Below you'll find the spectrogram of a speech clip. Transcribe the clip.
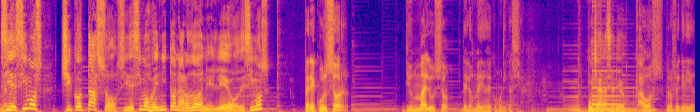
Si decimos chicotazo, si decimos Benito Nardone, Leo, decimos... Precursor de un mal uso de los medios de comunicación. Muchas gracias, Leo. A vos, profe querido.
